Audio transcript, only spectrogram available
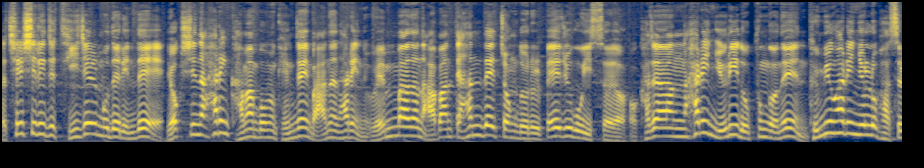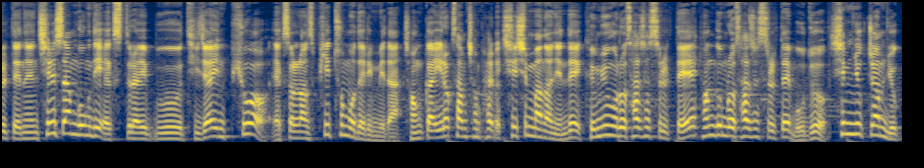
자, 7 시리즈 디젤 모델인데 역시나 할인 가만 보면 굉장히 많은 할인. 웬만한 아반떼 한 대 정도를 빼주고 있어요. 어, 가장 할인율이 높은 거는 금융 할인율로 봤을 때는 730D 엑스드라이브 디자인 퓨어 엑설런스 P2 모델입니다. 정가 1억 3,870만 원인데 금융으로 사셨을 때 현금으로 사셨을 때 모두 16.6%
